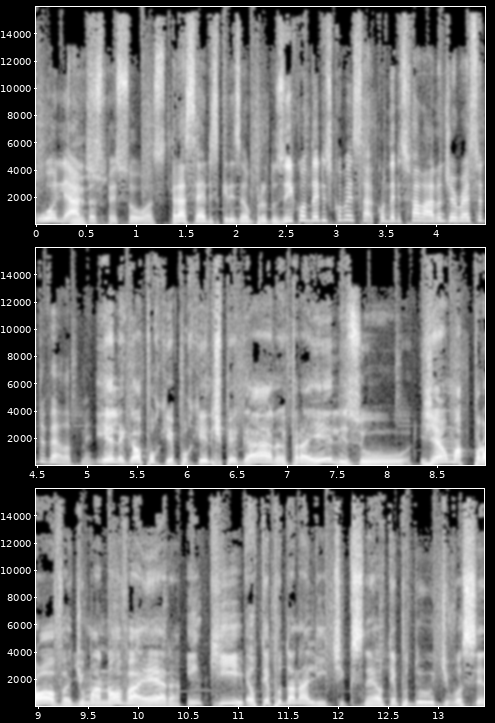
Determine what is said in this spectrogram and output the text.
o olhar Isso. das pessoas para séries que eles iam produzir quando eles começaram, quando eles falaram de Arrested Development. E é legal por quê? Porque eles pegaram para eles o já é uma prova de uma nova era em que é o tempo do analytics, né? É o tempo do, de você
